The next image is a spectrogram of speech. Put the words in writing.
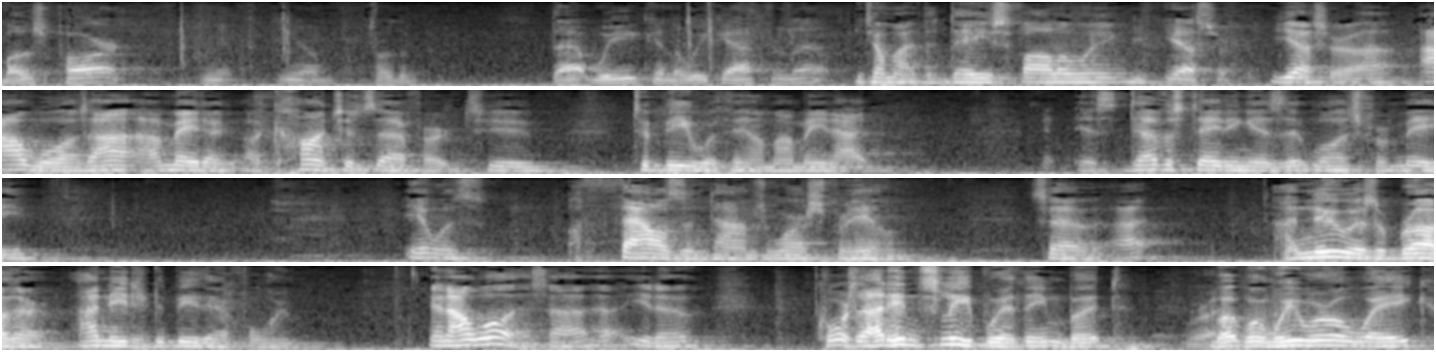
most part? You know, for the that week and the week after that? You talking about the days following? Yes, sir. Yes, sir. I, I was. I, I made a, a conscious effort to to be with him. I mean, I, as devastating as it was for me, it was a thousand times worse for him. So I, I knew as a brother I needed to be there for him, and I was. I, you know, of course, I didn't sleep with him, but Right. but when we were awake,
